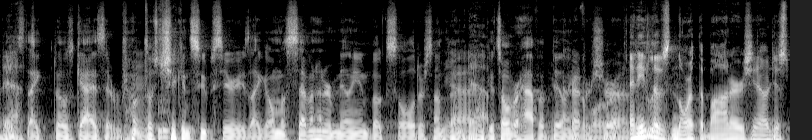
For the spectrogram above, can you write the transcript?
Yeah. It's like those guys that wrote mm-hmm. those chicken soup series, like almost 700 million books sold or something. Yeah. Like it's over half a billion Incredible for sure. run. And he lives north of Bonners, you know, just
